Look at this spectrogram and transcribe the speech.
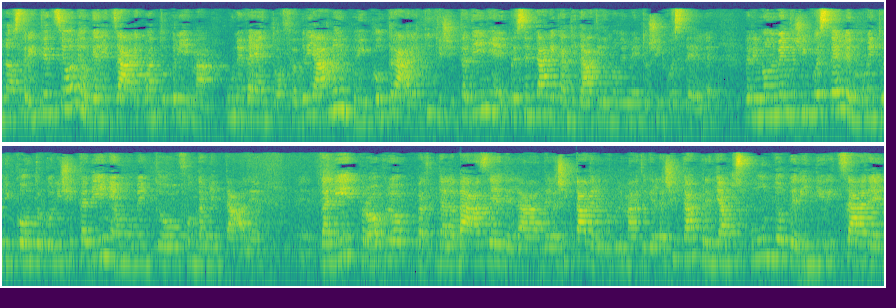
La nostra intenzione è organizzare quanto prima un evento a Fabriano in cui incontrare tutti i cittadini e presentare i candidati del Movimento 5 Stelle. Per il Movimento 5 Stelle il momento di incontro con i cittadini è un momento fondamentale. Eh, da lì, proprio dalla base della, della città, delle problematiche della città, prendiamo spunto per indirizzare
